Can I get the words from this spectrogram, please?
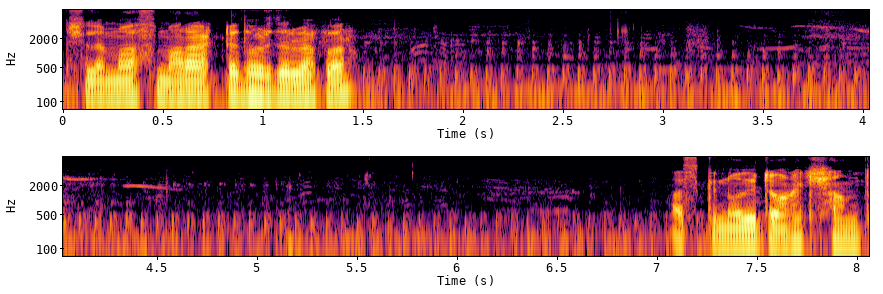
আসলে মাছ মারা একটা ধৈর্যের ব্যাপার। আজকে নদীটা অনেক শান্ত।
